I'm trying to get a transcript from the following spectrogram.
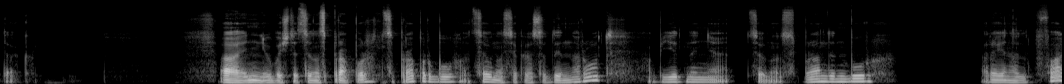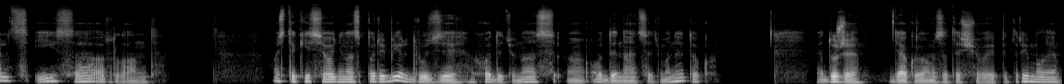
Так. А, ні, вибачте, це у нас прапор. Це прапор був, а це у нас якраз один народ об'єднання. Це у нас Бранденбург, Рейнальд Пфальц і Саарланд. Ось такий сьогодні у нас перебір, друзі. Виходить у нас е, 11 монеток. Е, Дуже дякую вам за те, що ви підтримали,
